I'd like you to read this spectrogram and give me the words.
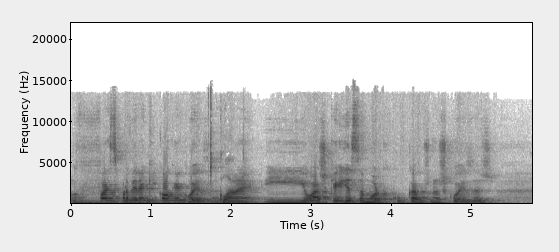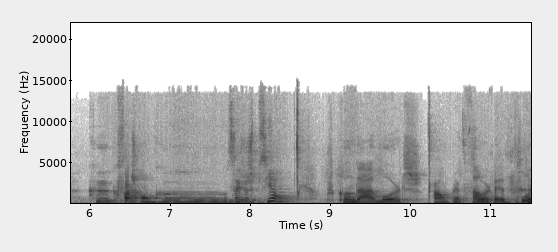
vai-se perder aqui qualquer coisa, Claro. não é? E eu acho que é esse amor que colocamos nas coisas que, que faz com que seja especial. Porque onde há amores, Há um pé de há um pé de flor.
